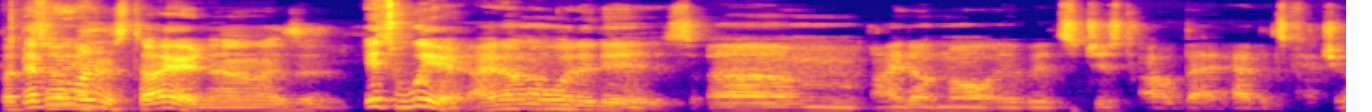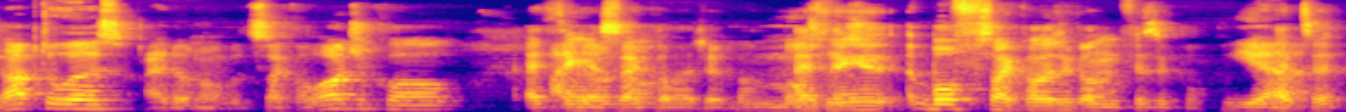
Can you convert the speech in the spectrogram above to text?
but So, everyone yeah. is tired now. Is it? it's weird. I don't know what it is. Um, I don't know if it's just our bad habits catching up to us. I don't know if it's psychological. I I think it's don't psychological. I think it's both psychological and physical. Yeah. That's it.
